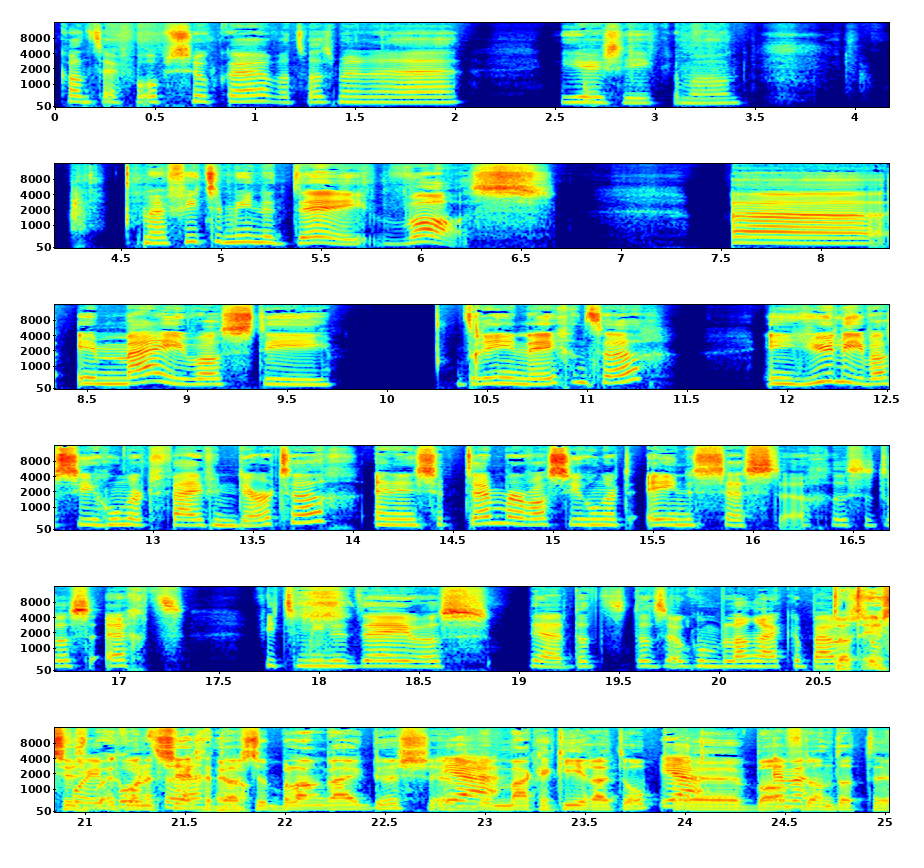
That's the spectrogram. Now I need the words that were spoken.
kan het even opzoeken. Wat was mijn. Uh, hier zie ik hem al. Mijn vitamine D was. eh, in mei was die 93. In juli was die 135. En in september was die 161. Dus het was echt. Vitamine D was ja, dat, dat is ook een belangrijke bouwstof Dat is dus, voor je ik kon het zeggen, dat is belangrijk dus. Eh, Ja. Dat maak ik hieruit op. Ja. eh, behalve dan dat... eh,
